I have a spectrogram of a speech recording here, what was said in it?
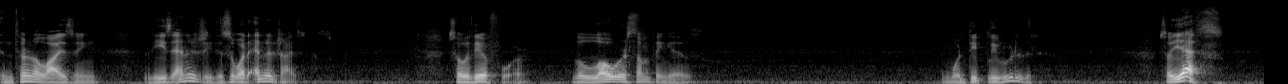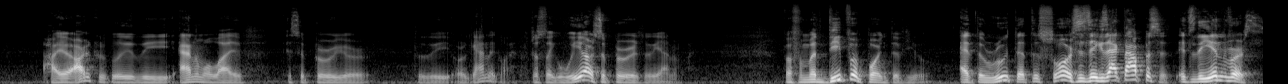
internalizing these energies. This is what energizes us. So, therefore, the lower something is, the more deeply rooted it is. So, yes, hierarchically, the animal life is superior to the organic life, just like we are superior to the animal life. But from a deeper point of view, at the root, at the source, it's the exact opposite. It's the inverse.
